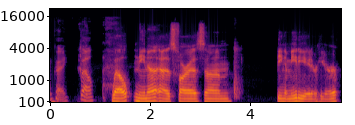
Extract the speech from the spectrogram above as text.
Okay. Well, Well, Nina, as far as um, being a mediator here,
